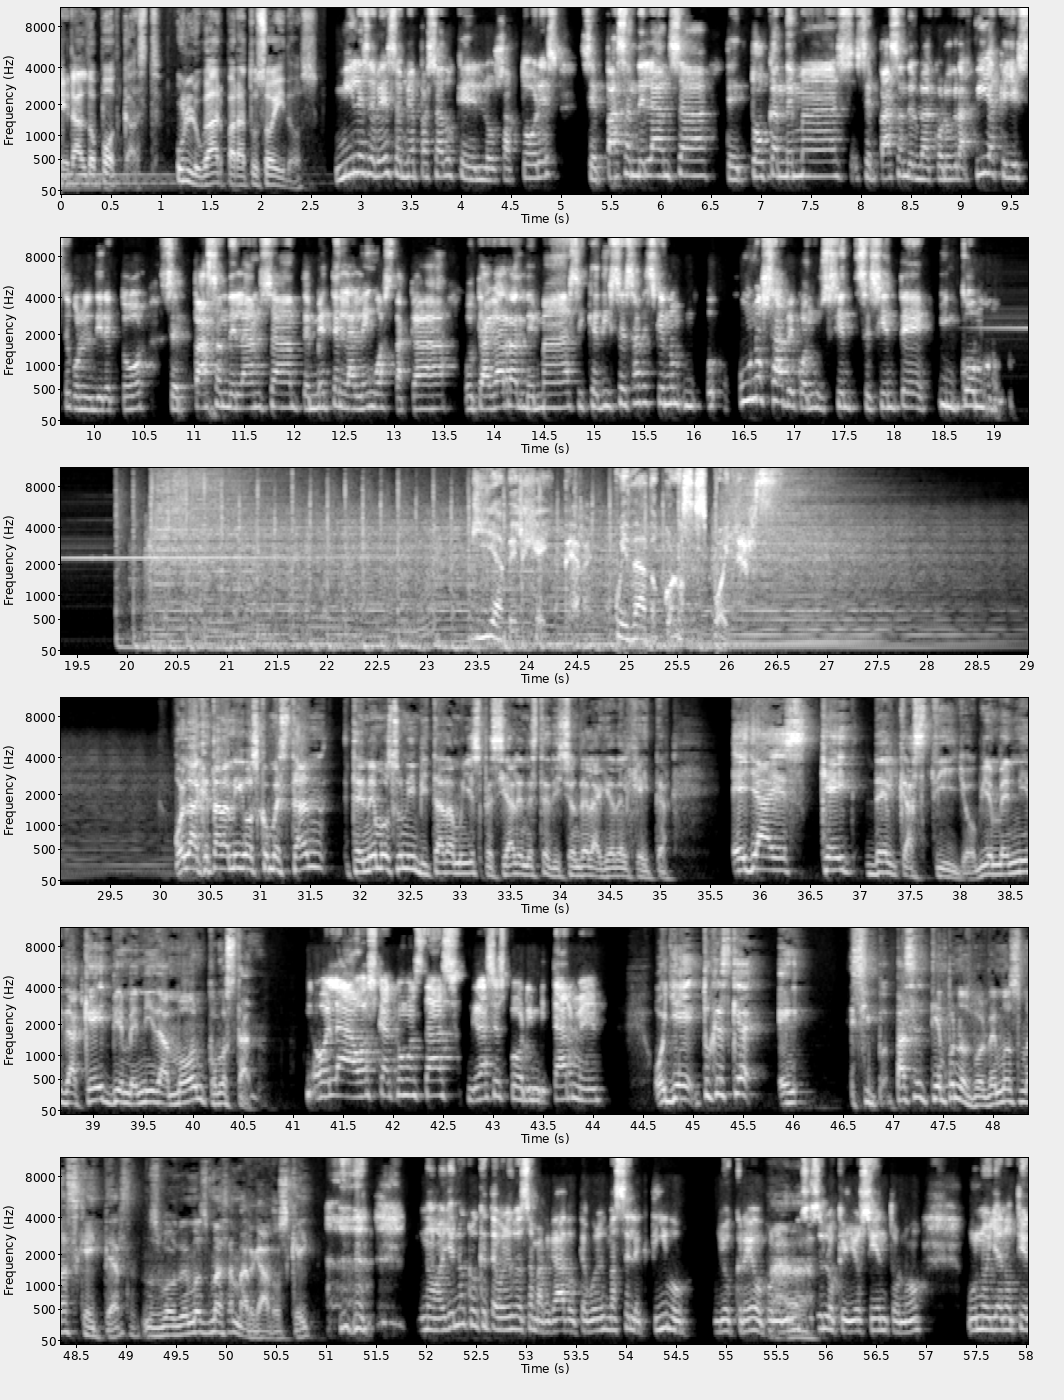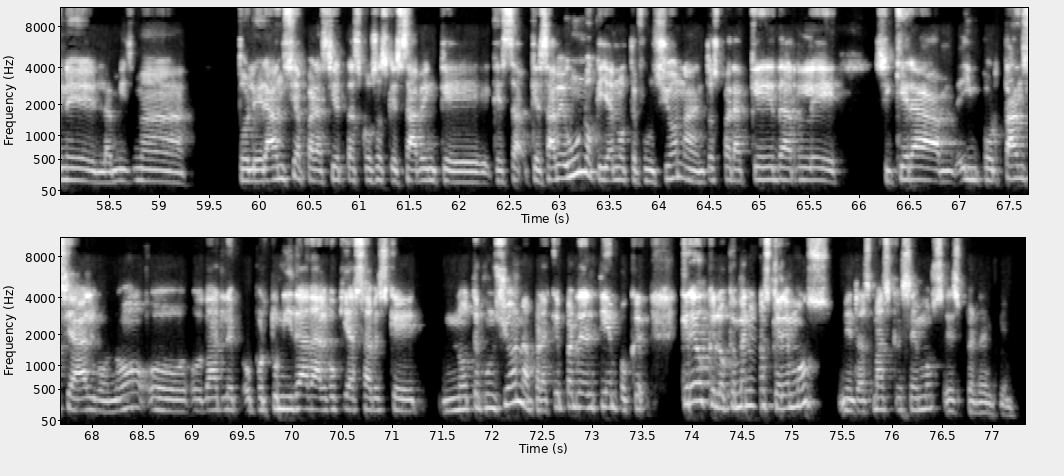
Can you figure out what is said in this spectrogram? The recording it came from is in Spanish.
Heraldo Podcast, un lugar para tus oídos. Miles de veces me ha pasado que los actores se pasan de lanza, te tocan de más, se pasan de la coreografía que ya hiciste con el director, se pasan de lanza, te meten la lengua hasta acá o te agarran de más y que dices, sabes que no, uno sabe cuando se siente, se siente incómodo. Guía del hater. Cuidado con los spoilers. Hola, ¿qué tal amigos? ¿Cómo están? Tenemos una invitada muy especial en esta edición de la Guía del Hater. Ella es Kate del Castillo. Bienvenida Kate, bienvenida Mon, ¿cómo están? Hola Oscar, ¿cómo estás? Gracias por invitarme. Oye, ¿tú crees que si pasa el tiempo nos volvemos más haters, nos volvemos más amargados, Kate? no, yo no creo que te vuelves más amargado, te vuelves más selectivo, yo creo, por lo menos ah. eso es lo que yo siento, ¿no? Uno ya no tiene la misma tolerancia para ciertas cosas que saben que, que, sabe uno que ya no te funciona. Entonces, ¿para qué darle siquiera importancia a algo, ¿no? O, darle oportunidad a algo que ya sabes que no te funciona. ¿Para qué perder el tiempo? Creo que lo que menos queremos, mientras más crecemos, es perder el tiempo.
